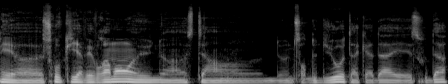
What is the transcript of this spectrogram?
Et euh, je trouve qu'il y avait vraiment une, une sorte de duo Takada et Suda,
